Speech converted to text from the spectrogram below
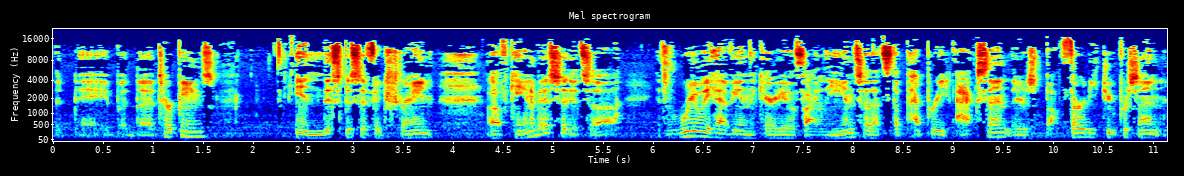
the day. But the terpenes in this specific strain of cannabis, it's uh, it's really heavy in the caryophyllene, so that's the peppery accent. There's about 32%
